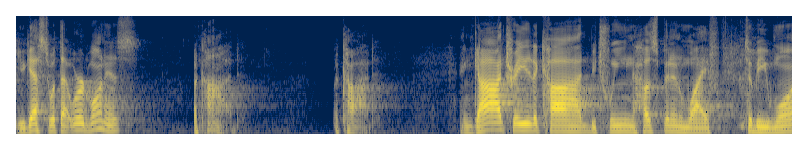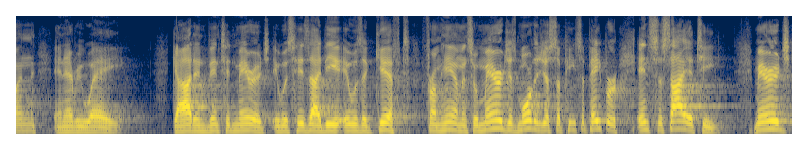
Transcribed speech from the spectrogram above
You guessed what that word one is echad. A echad. And God created echad between husband and wife to be one in every way. God invented marriage. It was his idea, it was a gift from him. And so marriage is more than just a piece of paper in society. Marriage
